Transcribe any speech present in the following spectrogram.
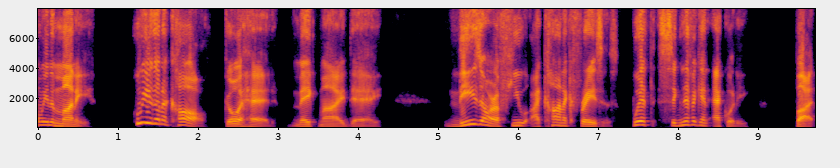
me the money. Who are you going to call? Go ahead, make my day. These are a few iconic phrases with significant equity, but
